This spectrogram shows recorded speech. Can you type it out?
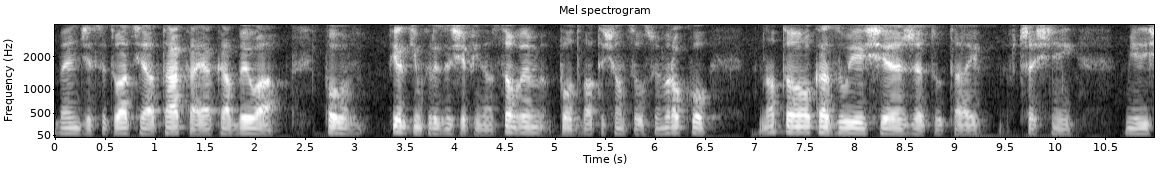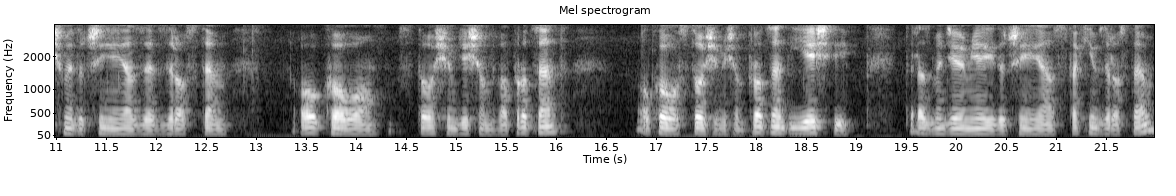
będzie sytuacja taka, jaka była po wielkim kryzysie finansowym po 2008 roku, no to okazuje się, że tutaj wcześniej mieliśmy do czynienia ze wzrostem około 182%, około 180% i jeśli teraz będziemy mieli do czynienia z takim wzrostem,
